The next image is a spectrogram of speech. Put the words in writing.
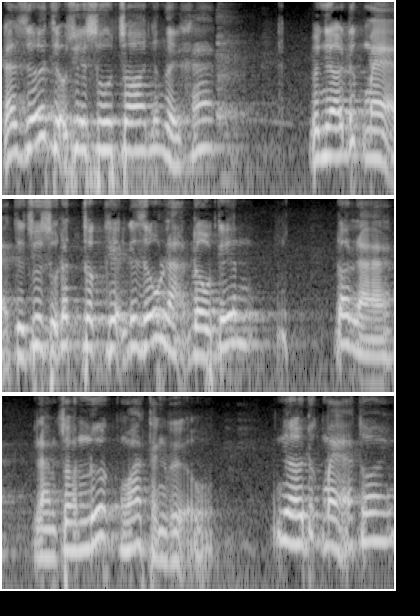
đã giới thiệu Chúa Giêsu cho những người khác. Và nhờ Đức Mẹ thì Chúa Giêsu đã thực hiện cái dấu lạ đầu tiên đó là làm cho nước hóa thành rượu. Nhờ Đức Mẹ thôi.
